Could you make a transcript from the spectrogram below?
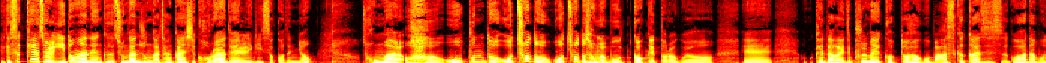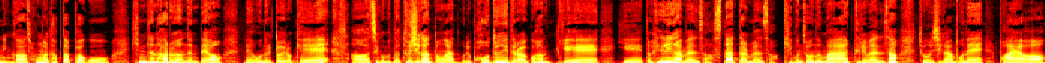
이렇게 스케줄 이동하는 그 중간중간 잠깐씩 걸어야 될 일이 있었거든요. 정말 와, 5분도 5초도 5초도 정말 못 걷겠더라고요. 예. 게다가 이제 풀 메이크업도 하고 마스크까지 쓰고 하다 보니까 정말 답답하고 힘든 하루였는데요. 네, 오늘 또 이렇게 어, 지금부터 2시간 동안 우리 버둥이들하고 함께 예, 또 힐링하면서 수다 떨면서 기분 좋은 음악 들으면서 좋은 시간 보내 봐요.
